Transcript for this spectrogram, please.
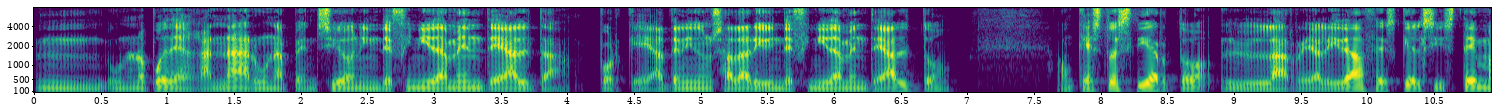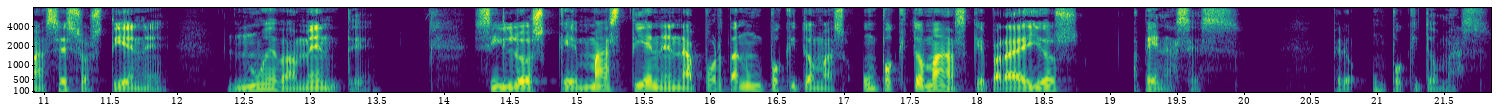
mm, uno no puede ganar una pensión indefinidamente alta porque ha tenido un salario indefinidamente alto, aunque esto es cierto, la realidad es que el sistema se sostiene nuevamente si los que más tienen aportan un poquito más, un poquito más que para ellos apenas es, pero un poquito más.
